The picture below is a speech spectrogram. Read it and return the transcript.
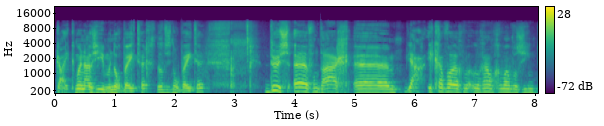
Kijk, maar nou zie je me nog beter. Dat is nog beter. Dus uh, vandaag, uh, ja, ik ga wel, we gaan gewoon wel zien.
